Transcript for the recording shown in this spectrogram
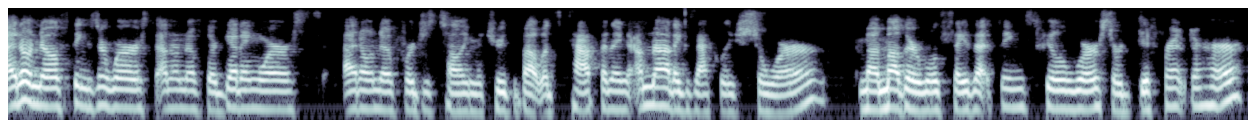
I don't know if things are worse. I don't know if they're getting worse. I don't know if we're just telling the truth about what's happening. I'm not exactly sure. My mother will say that things feel worse or different to her.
